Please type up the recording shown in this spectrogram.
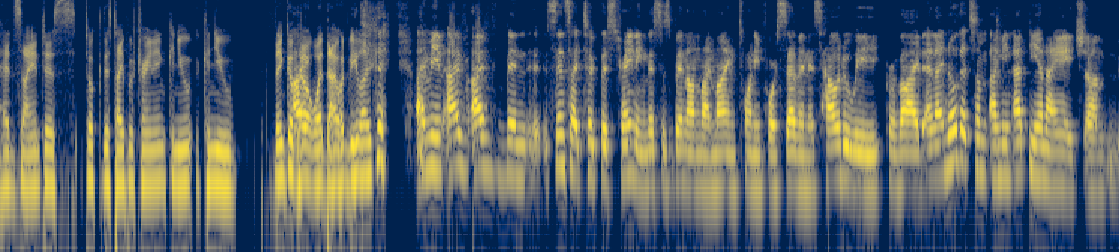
head scientists took this type of training? Can you can you think about I, what that would be like? I mean, I've I've been since I took this training. This has been on my mind twenty four seven. Is how do we provide? And I know that some. I mean, at the NIH, um,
